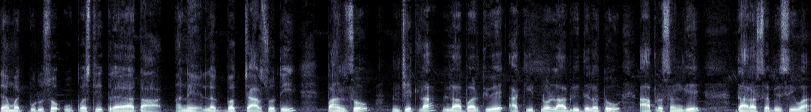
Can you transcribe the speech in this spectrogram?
તેમજ પુરુષો ઉપસ્થિત રહ્યા હતા અને લગભગ ચારસોથી પાંચસો જેટલા લાભાર્થીઓએ આ કીટનો લાભ લીધેલ હતો. આ પ્રસંગે ધારાસભ્ય શિવા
